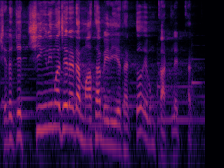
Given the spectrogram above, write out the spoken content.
সেটা হচ্ছে চিংড়ি মাছের একটা মাথা বেরিয়ে থাকতো এবং কাটলেট থাকতো।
